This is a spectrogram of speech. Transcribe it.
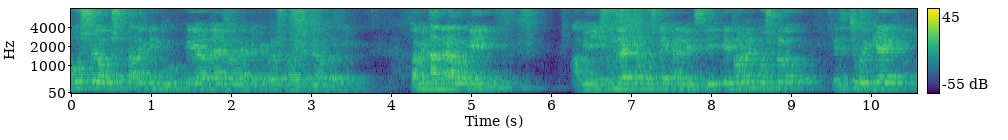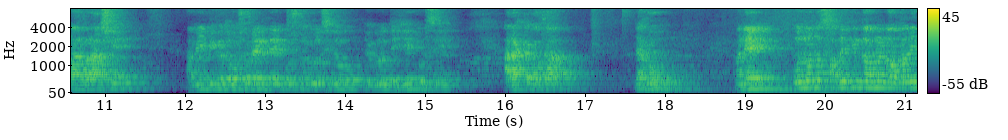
অবশ্যই অবশ্যই তাদের কিন্তু এই অধ্যায়ের জন্য একটা প্রিপারেশন অবশ্যই নেওয়া দরকার। তো আমি তাদের আলোকেই আমি সুন্দর একটা প্রশ্ন এখানে লিখছি। এই ধরনের প্রশ্ন এসএসসি পরীক্ষায় বারবার আসে। আমি বিগত বছরের যে প্রশ্নগুলো ছিল এগুলো দেখে করছি। আর একটা কথা দেখো মানে অন্য অন্য সাবজেক্ট কিন্তু আমরা নর্মালি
